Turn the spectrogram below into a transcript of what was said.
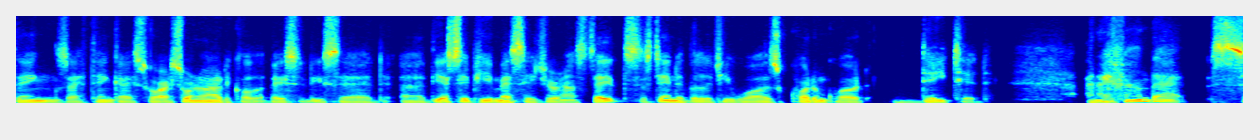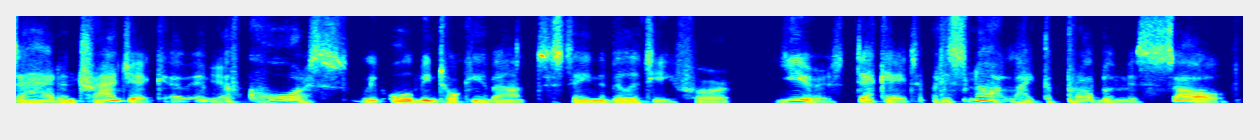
things I think I saw. I saw an article that basically said uh, the SAP message around state sustainability was quote unquote dated. And I found that sad and tragic. And Yeah. Of course, we've all been talking about sustainability for years, decades, but it's not like the problem is solved.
